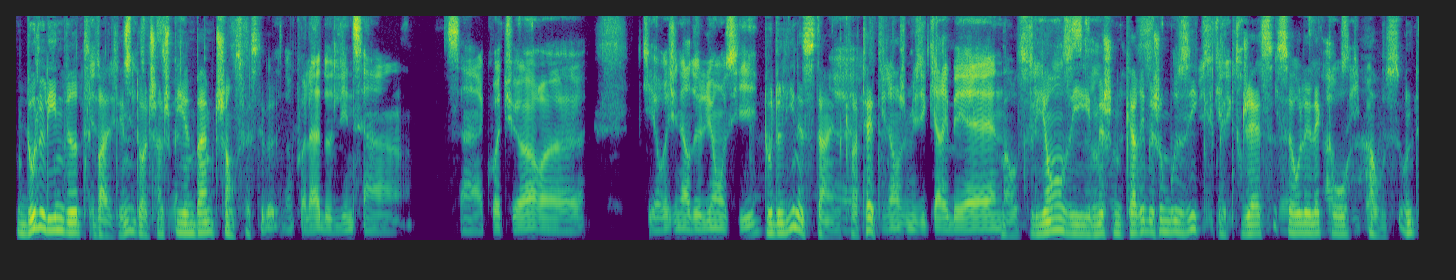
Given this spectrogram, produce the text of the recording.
Dodeline wird bald in Deutschland spielen beim Chance Festival. Donc voilà, Dodeline, c'est un, c'est un quatuor euh, qui est originaire de Lyon aussi. Dodeline ist ein Euh, Quartett. mélange musique caribéenne. Aus Lyon, sie mischen karibische Musik mit électronique, Jazz, euh, Soul, Elektro, House, und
